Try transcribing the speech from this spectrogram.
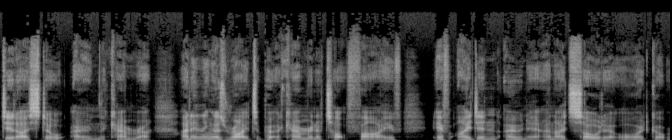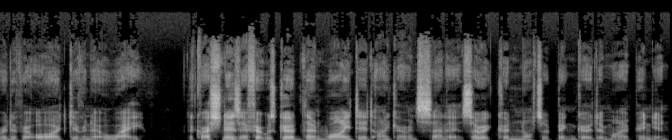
did I still own the camera? I didn't think it was right to put a camera in a top five if I didn't own it and I'd sold it or I'd got rid of it or I'd given it away. The question is, if it was good, then why did I go and sell it? So it could not have been good, in my opinion.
